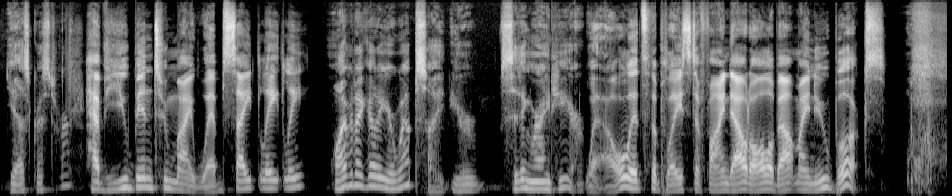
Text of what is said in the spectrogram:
Yes, Christopher? have you been to my website lately? Why would I go to your website? You're sitting right here. Well, it's the place to find out all about my new books.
